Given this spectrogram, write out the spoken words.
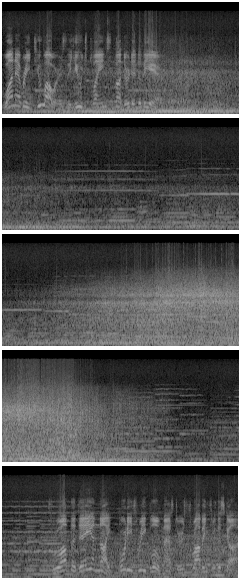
One every two hours, the huge planes thundered into the air. Throughout the day and night, 43 Globemasters throbbing through the sky.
